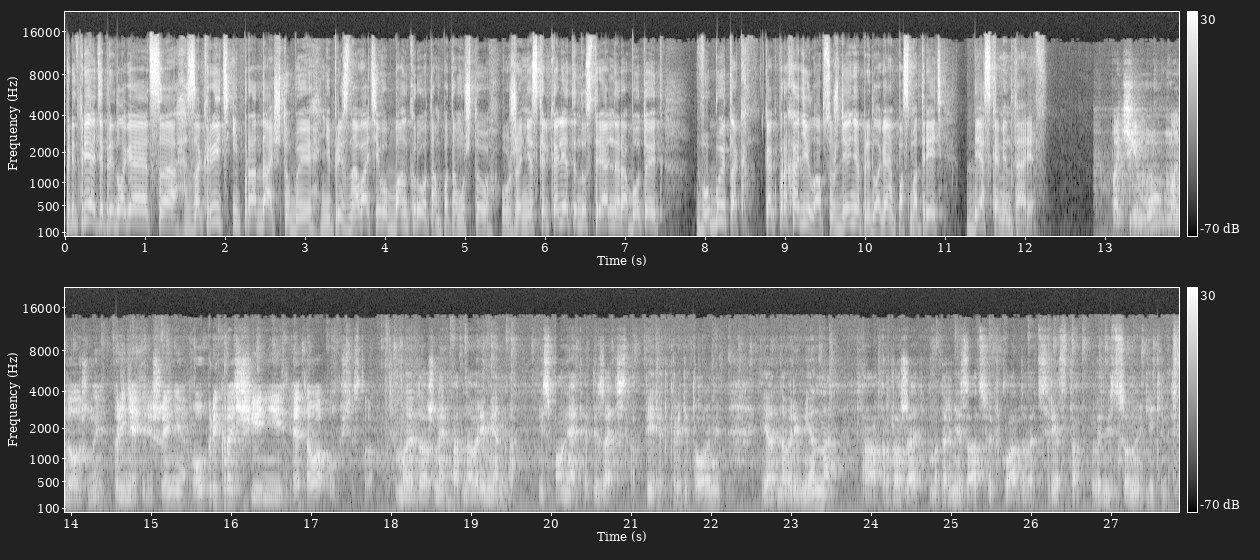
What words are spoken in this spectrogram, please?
Предприятие предлагается закрыть и продать, чтобы не признавать его банкротом, потому что уже несколько лет индустриальный работает в убыток. Как проходило обсуждение, предлагаем посмотреть без комментариев. Почему мы должны принять решение о прекращении этого общества? Мы должны одновременно исполнять обязательства перед кредиторами и одновременно а, продолжать модернизацию и вкладывать средства в инвестиционную деятельность.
